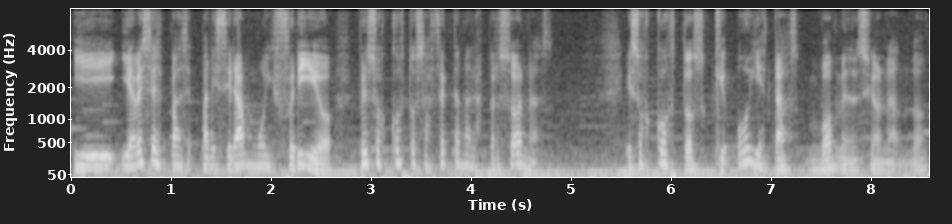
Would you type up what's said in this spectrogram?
Y, a veces parecerá muy frío, pero esos costos afectan a las personas. Esos costos que hoy estás vos mencionando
